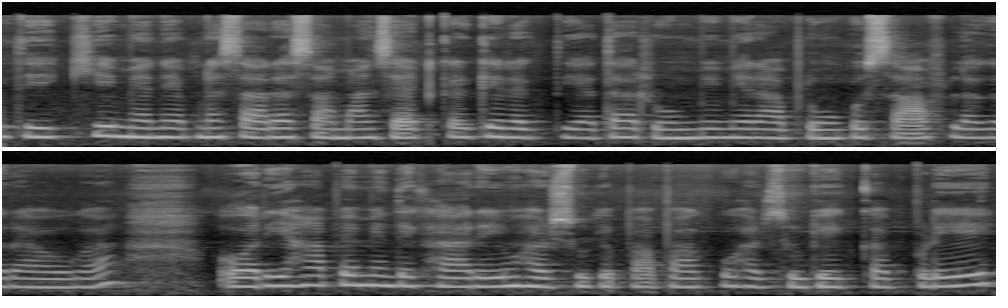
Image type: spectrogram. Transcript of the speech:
देखिए, मैंने अपना सारा सामान सेट करके रख दिया था। रूम भी मेरा आप लोगों को साफ़ लग रहा होगा। और यहाँ पे मैं दिखा रही हूँ हर्षू के पापा को। हर्षू के कपड़े,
